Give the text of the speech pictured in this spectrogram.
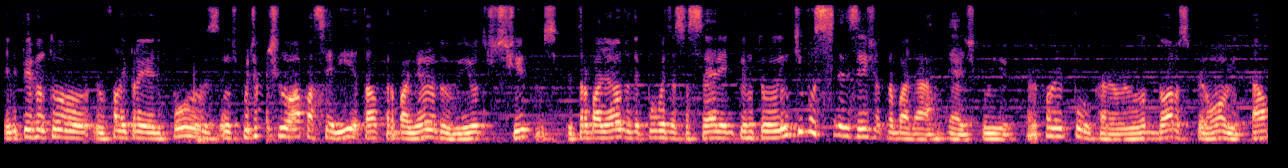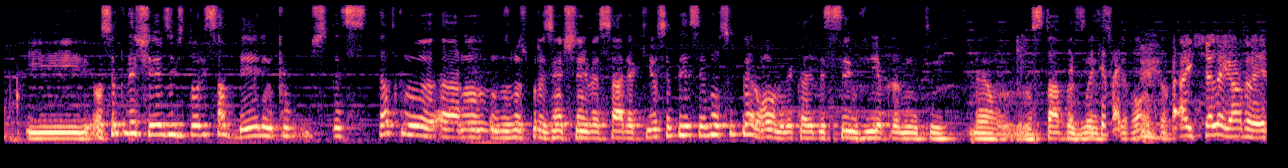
Ele perguntou, eu falei para ele, pô, a gente podia continuar a parceria, tal, trabalhando em outros títulos. E trabalhando depois dessa série, ele perguntou, em que você deseja trabalhar, Ed, comigo? Eu falei, pô, cara, eu adoro Super-Homem e tal. E eu sempre deixei os editores saberem que eu, tanto que no, uh, no, nos meus presentes de aniversário aqui, eu sempre recebo um Super-Homem, né? Que a DC envia pra mim aqui, né? Um, um estátuas de Super-Homem. Ah, isso é legal também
